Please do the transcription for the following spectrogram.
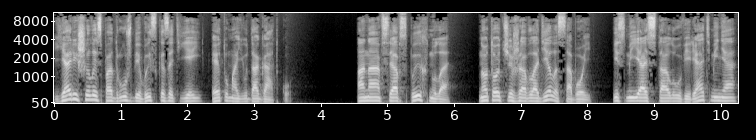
Я решилась по дружбе высказать ей эту мою догадку. Она вся вспыхнула, но тотчас же овладела собой и, смеясь, стала уверять меня,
